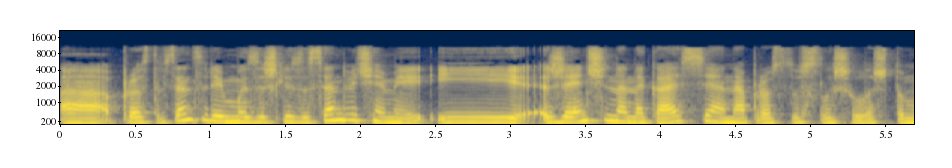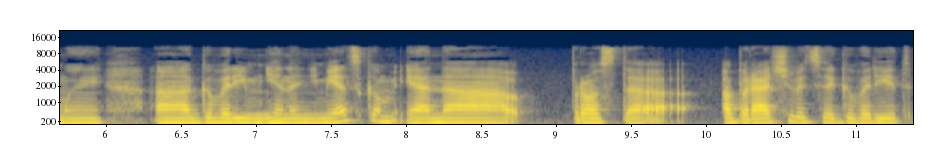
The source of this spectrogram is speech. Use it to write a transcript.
А, просто в центре мы зашли за сэндвичами, и женщина на кассе, она просто услышала, что мы а, говорим не на немецком, и она просто оборачивается и говорит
